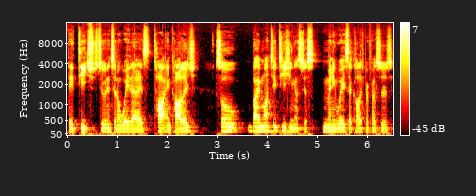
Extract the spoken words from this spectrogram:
they teach students in a way that is taught in college. So by Monty teaching us just many ways that college professors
